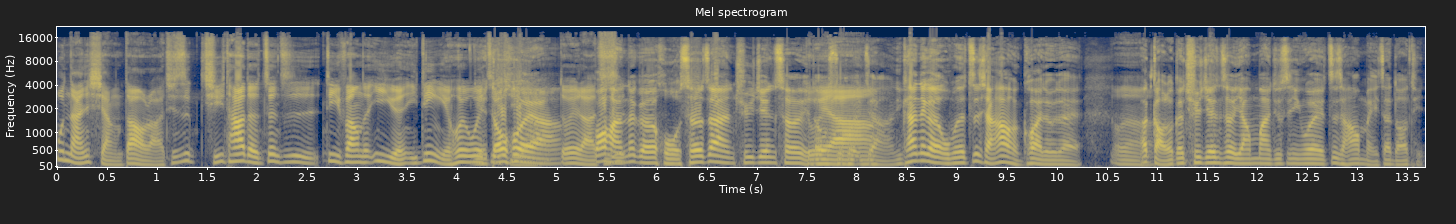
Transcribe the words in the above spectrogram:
不难想到啦，其实其他的政治地方的议员一定也会为也都会啊，对啦，包含那个火车站区间车也都是会这样。啊、你看那个我们的自强号很快，对不对？嗯，他、啊、搞得跟区间车一样慢，就是因为自强号每一站都要停。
